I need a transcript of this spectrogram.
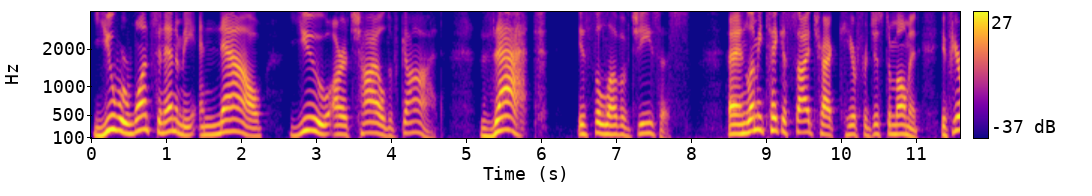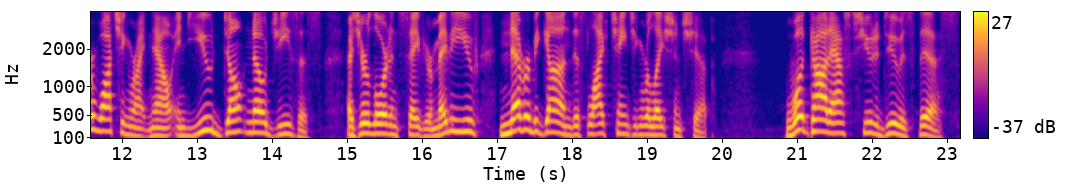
You were once an enemy, and now you are a child of God. That is the love of Jesus. And let me take a sidetrack here for just a moment. If you're watching right now and you don't know Jesus as your Lord and Savior, maybe you've never begun this life changing relationship, what God asks you to do is this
